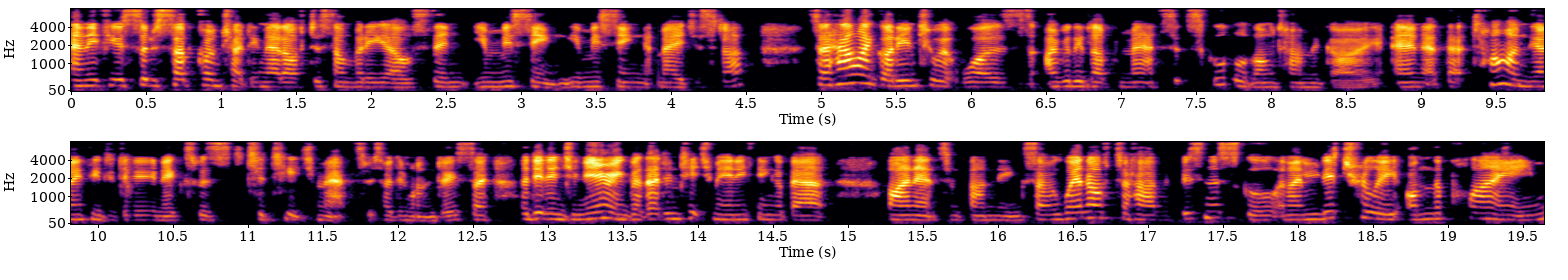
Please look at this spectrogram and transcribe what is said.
And if you're sort of subcontracting that off to somebody else, then you're missing you're missing major stuff. So how I got into it was I really loved maths at school a long time ago, and at that time the only thing to do next was to teach maths, which I didn't want to do. So I did engineering, but that didn't teach me anything about finance and funding. So I went off to Harvard Business School, and I'm literally on the plane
